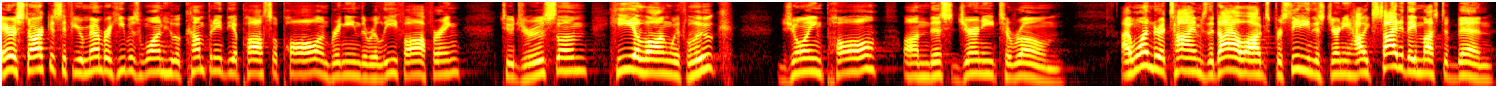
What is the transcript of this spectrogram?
Aristarchus, if you remember, he was one who accompanied the Apostle Paul in bringing the relief offering to Jerusalem. He, along with Luke, joined Paul on this journey to Rome. I wonder at times, the dialogues preceding this journey, how excited they must have been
